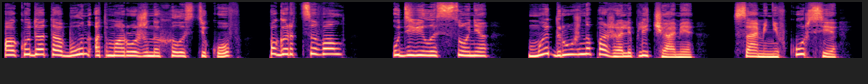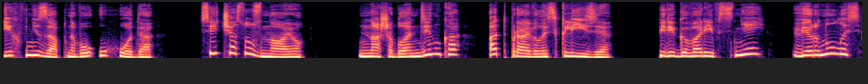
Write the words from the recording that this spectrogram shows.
А куда табун отмороженных холостяков погорцевал?» Удивилась Соня. Мы дружно пожали плечами. Сами не в курсе их внезапного ухода. Сейчас узнаю. Наша блондинка отправилась к Лизе. Переговорив с ней, вернулась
